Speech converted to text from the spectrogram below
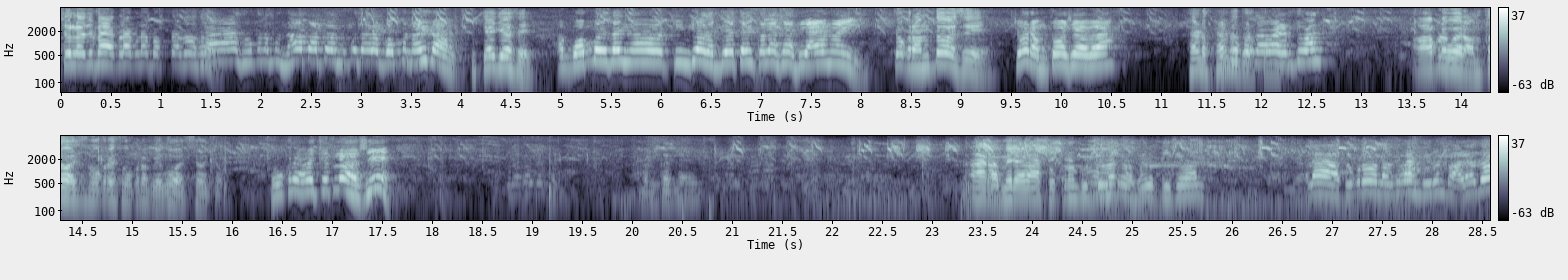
શું લાજુભાઈ એકલા એકલા બકતા દો છોકરા હું ના પાડતો હું તારા ગામમાં નહીં જાઉં. ક્યાં જશે? આ ગામમાં જઈને કિંગ્યો છે બે ત્રણ કલાક સુધી આવ્યો નહીં. ચોક રમતો હશે. ચો રમતો હશે હવે. હેડો હેડો બતાવા હેડતું આન આપણે ભાઈ રમતો હશે છોકરા છોકરો ભેગો હશે તો. છોકરા હવે કેટલા હશે? આ રમે આ છોકરાને પૂછજો. મને પૂછવા અલા આ છોકરો લવજીભાઈ બીરુન ભાળ્યો તો?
